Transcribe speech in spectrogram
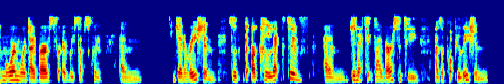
more and more diverse for every subsequent um, generation. So the, our collective um, genetic diversity as a population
